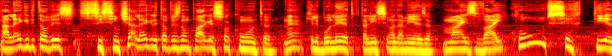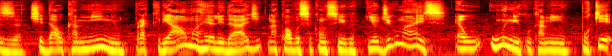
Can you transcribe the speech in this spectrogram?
Alegre, talvez, se sentir alegre, talvez não pague a sua conta, né? Aquele boleto que tá ali em cima da mesa. Mas vai com certeza te dar o caminho para criar uma realidade na qual você consiga. E eu digo mais, é o único caminho. Porque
